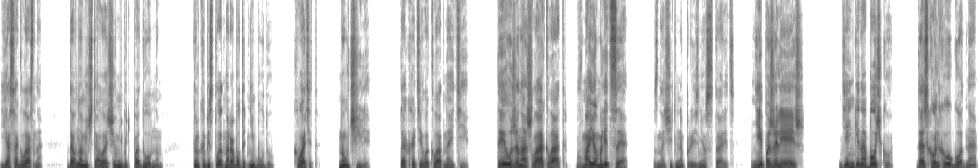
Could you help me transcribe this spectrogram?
Я согласна. Давно мечтала о чем-нибудь подобном. Только бесплатно работать не буду. Хватит. Научили. Так хотела клад найти. — Ты уже нашла клад. В моем лице, — значительно произнес старец. — Не пожалеешь. Деньги на бочку. Да сколько угодно.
